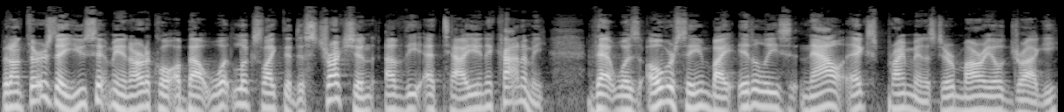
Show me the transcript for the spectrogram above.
But on Thursday, you sent me an article about what looks like the destruction of the Italian economy that was overseen by Italy's now ex Prime Minister, Mario Draghi.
